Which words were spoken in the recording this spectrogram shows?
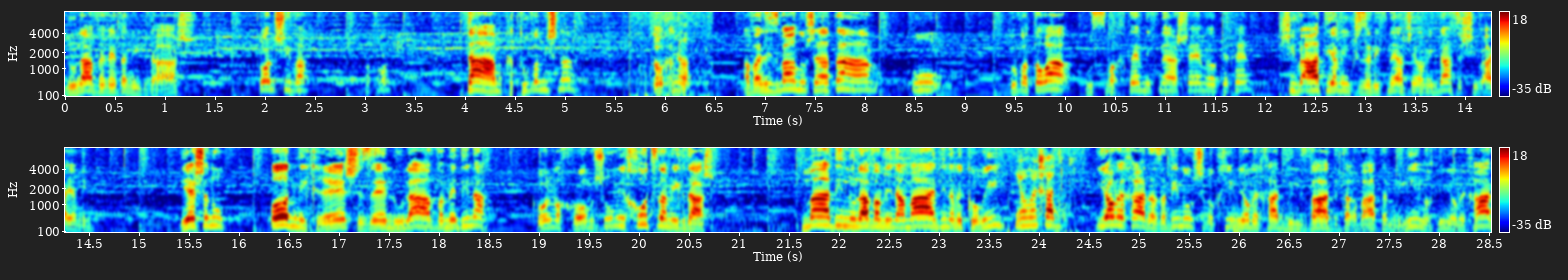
לולב בבית המקדש, כל שבעה, נכון? טעם כתוב במשנה? לא כתוב. לא. אבל הסברנו שהטעם הוא, כתוב בתורה, ושמחתם לפני השם אלוקיכם שבעת ימים, כשזה לפני השם המקדש זה שבעה ימים. יש לנו עוד מקרה שזה לולב במדינה, כל מקום שהוא מחוץ למקדש. מה הדין לולב במדינה? מה הדין המקורי? יום אחד. יום אחד, אז הדין הוא שלוקחים יום אחד בלבד את ארבעת המינים, נותנים יום אחד,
